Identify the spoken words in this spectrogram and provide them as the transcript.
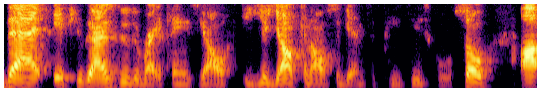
that if you guys do the right things, y'all y- y'all can also get into PT school. So, uh,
